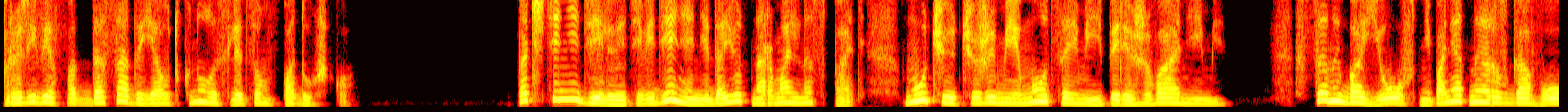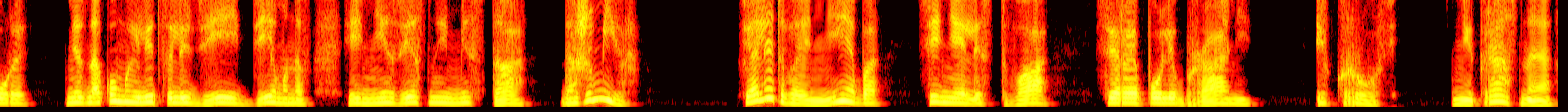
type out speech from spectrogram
Проревев от досады, я уткнулась лицом в подушку. Почти неделю эти видения не дают нормально спать, мучают чужими эмоциями и переживаниями. Сцены боев, непонятные разговоры, незнакомые лица людей, демонов и неизвестные места, даже мир. Фиолетовое небо, синяя листва — серое поле брани и кровь, не красная,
